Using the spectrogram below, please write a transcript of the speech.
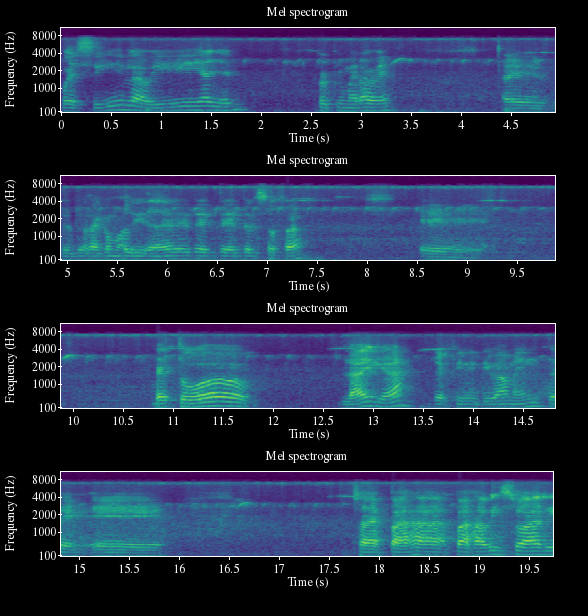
Pues sí, la vi ayer por primera vez eh, desde la comodidad de- de- de- del sofá. Eh, estuvo larga, definitivamente. eh, o sea, paja, paja visual y,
